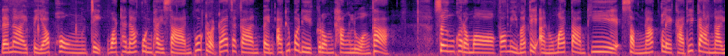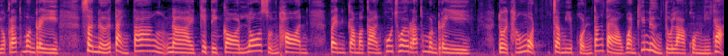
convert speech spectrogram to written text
และนายปิยพงศ์จิวัฒนกุลไพศาลผู้ตรวจราชการเป็นอธิบดีกรมทางหลวงค่ะซึ่งครมก็มีมติอนุมัติตามที่สำนักเลขาธิการนายกรัฐมนตรี เสนอแต่งตั้งนายกิติกรโลสุนทร เป็นกรรมการผู้ช่วยรัฐมนตรี โดยทั้งหมดจะมีผลตั้งแต่วันที่ 1 ตุลาคมนี้ค่ะ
